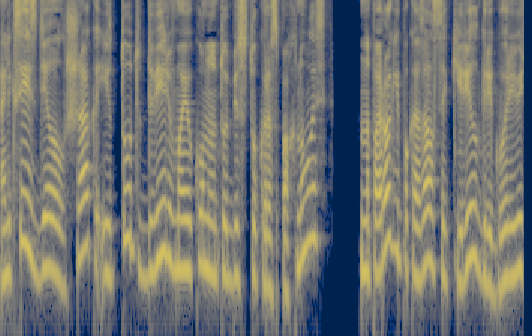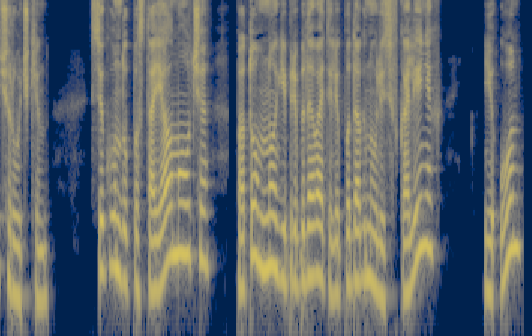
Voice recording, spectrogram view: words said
Алексей сделал шаг, и тут дверь в мою комнату без стука распахнулась. На пороге показался Кирилл Григорьевич Ручкин. Секунду постоял молча, потом ноги преподавателя подогнулись в коленях, и он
